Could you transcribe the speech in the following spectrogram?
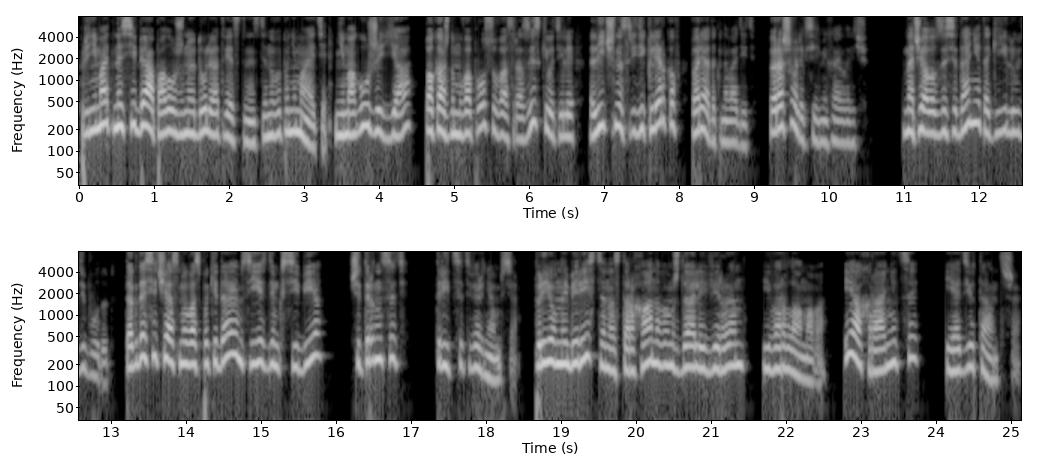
принимать на себя положенную долю ответственности. Но вы понимаете, не могу же я по каждому вопросу вас разыскивать или лично среди клерков порядок наводить. Хорошо, Алексей Михайлович. К началу заседания такие люди будут. Тогда сейчас мы вас покидаем, съездим к себе, 14.30 вернемся. Приемной Берестина с Тархановым ждали Вирен и Варламова, и охранницы, и адъютантша.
